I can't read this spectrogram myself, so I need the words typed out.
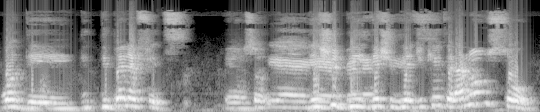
what they the, the benefits. You know, so Yeah, they yeah, should be they should be educated, and also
